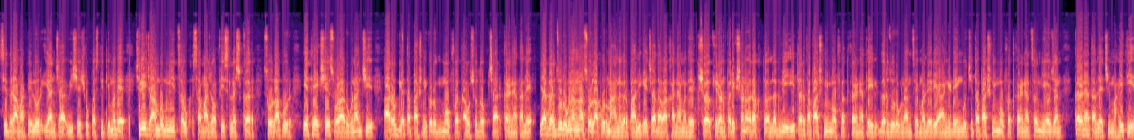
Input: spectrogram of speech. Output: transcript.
सिद्धरामा टेलूर यांच्या विशेष उपस्थितीमध्ये श्री जांबमुनी चौक समाज ऑफिस लष्कर सोलापूर येथे एकशे सोळा रुग्णांची आरोग्य तपासणी करून मोफत औषधोपचार करण्यात आले. या गरजू रुग्णांना सोलापूर महानगरपालिकेच्या दवाखान्यामध्ये क्ष किरण परीक्षण रक्त लघवी इतर तपासणी मोफत करण्यात येईल. गरजू रुग्णांचे मलेरिया आणि डेंग्यूची तपासणी मोफत करण्याचं नियोजन करण्यात आल्याची माहिती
